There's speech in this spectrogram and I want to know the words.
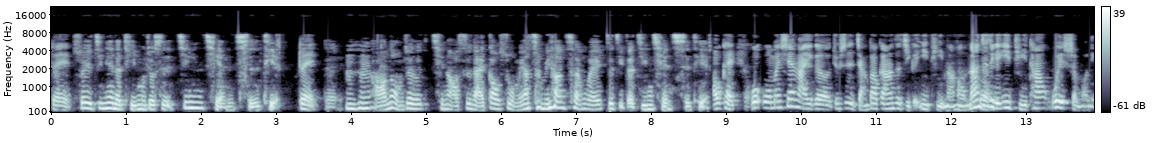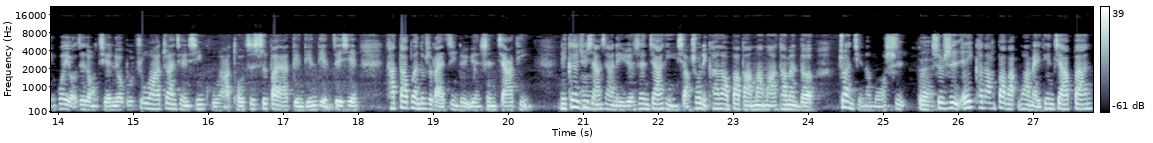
对所以今天的题目就是金钱磁铁。对，对，嗯哼。好，那我们就请老师来告诉我们要怎么样成为自己的金钱磁铁。OK，我我们先来一个，就是讲到刚刚这几个议题嘛，哈，那这对几个议题，它为什么你会有这种钱留不住啊、赚钱辛苦啊、投资失败啊、点点点这些，它大部分都是来自你的原生家庭。你可以去想想，你原生家庭小时候你看到爸爸妈妈他们的赚钱的模式，对，是不是？诶，看到爸爸哇每天加班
